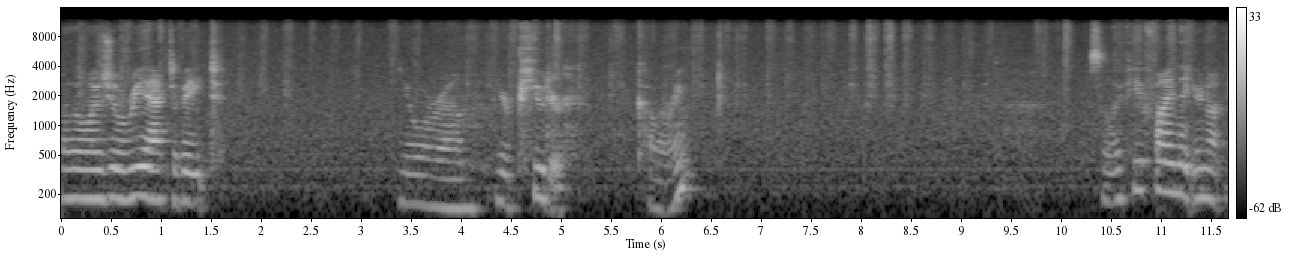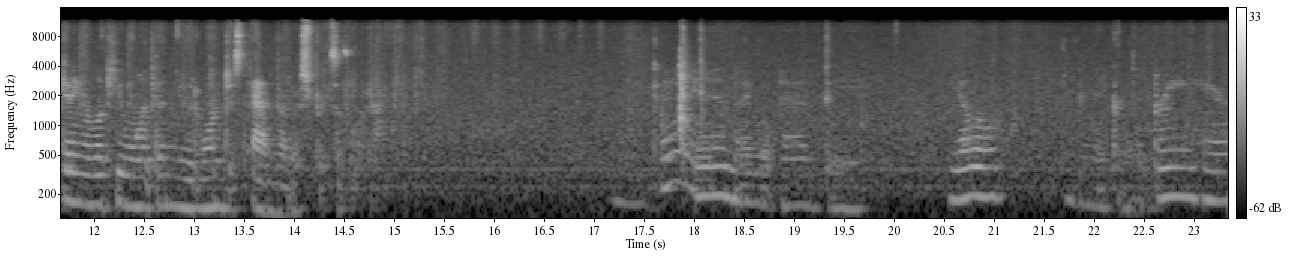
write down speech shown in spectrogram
otherwise you'll reactivate your um, your pewter coloring. So if you find that you're not getting a look you want, then you would want to just add another spritz of water. Okay, and I will add the yellow. Maybe make a little green here.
